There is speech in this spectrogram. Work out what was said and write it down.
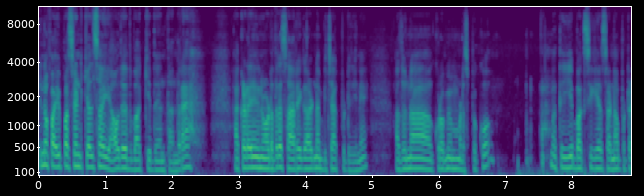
ಇನ್ನು ಫೈವ್ ಪರ್ಸೆಂಟ್ ಕೆಲಸ ಯಾವುದ್ಯಾವ್ದು ಬಾಕಿ ಇದೆ ಅಂತಂದರೆ ಆ ಕಡೆ ನೋಡಿದ್ರೆ ಸಾರಿ ಗಾರ್ಡ್ನ ಬಿಚ್ಚಾಕ್ಬಿಟ್ಟಿದ್ದೀನಿ. ಅದನ್ನು ಕ್ರೋಮಿಯಂ ಮಾಡಿಸ್ಬೇಕು. ಮತ್ತು ಈ ಬಾಕ್ಸಿಗೆ ಸಣ್ಣ ಪುಟ್ಟ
